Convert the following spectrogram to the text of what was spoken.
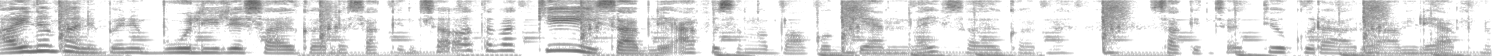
होइन भने पनि बोलीले सहयोग गर्न सकिन्छ अथवा केही हिसाबले आफूसँग भएको ज्ञानलाई सहयोग गर्न सकिन्छ। त्यो कुराहरू हामीले आफ्नो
